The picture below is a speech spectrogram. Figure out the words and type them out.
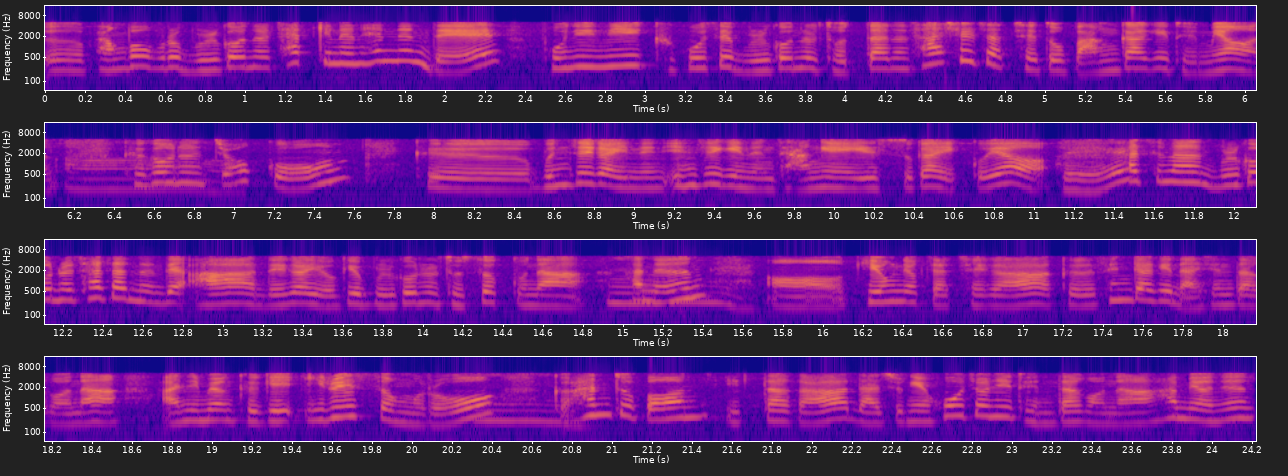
어, 방법으로 물건을 찾기는 했는데 본인이 그곳에 물건을 뒀다는 사실 자체도 망각이 되면 아. 그거는 조금 그 문제가 있는 인지기능 장애일 수가 있고요. 네. 하지만 물건을 찾았는데 아 내가 여기에 물건을 뒀었구나 하는 음. 어, 기억력 자체가 그 생각이 나신다거나 아니면 그게 일회성으로 음. 그 한두 번 있다가 나중에 호전이 된다거나 하면은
